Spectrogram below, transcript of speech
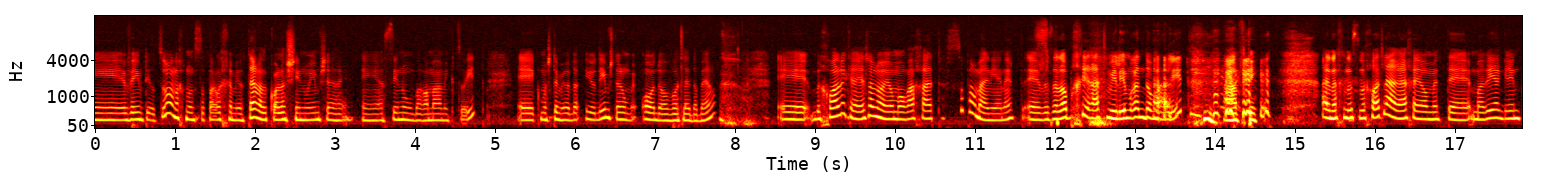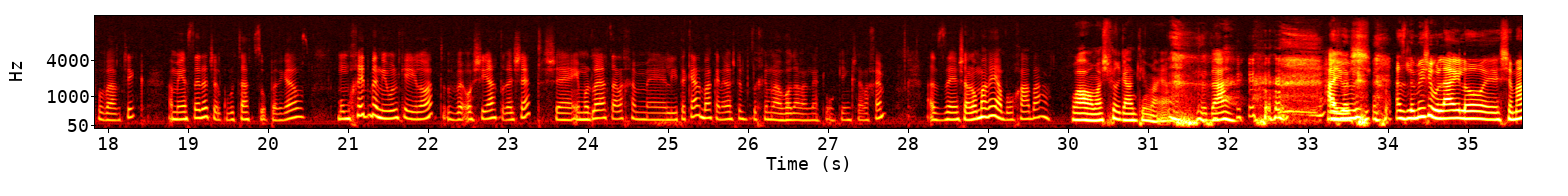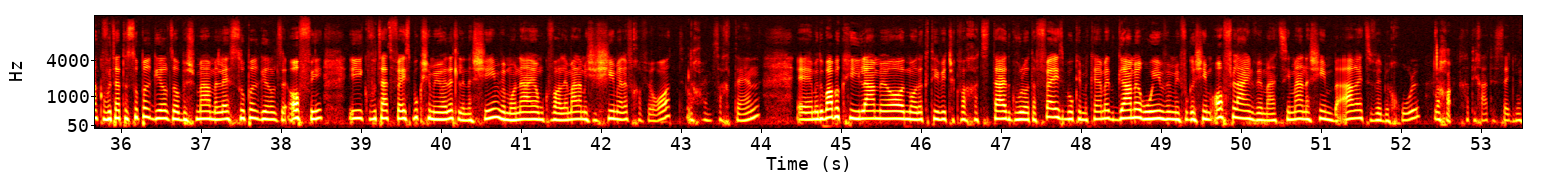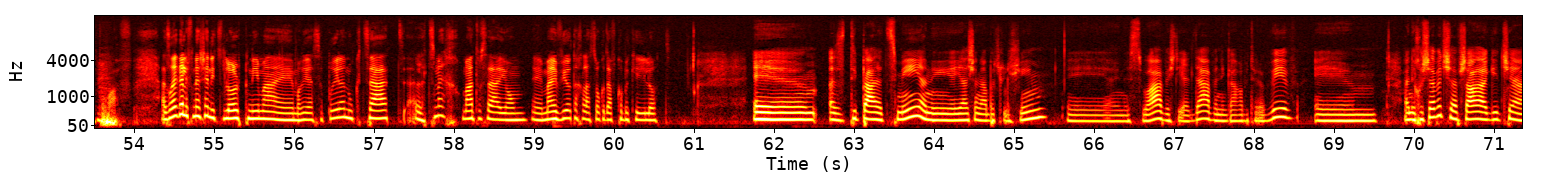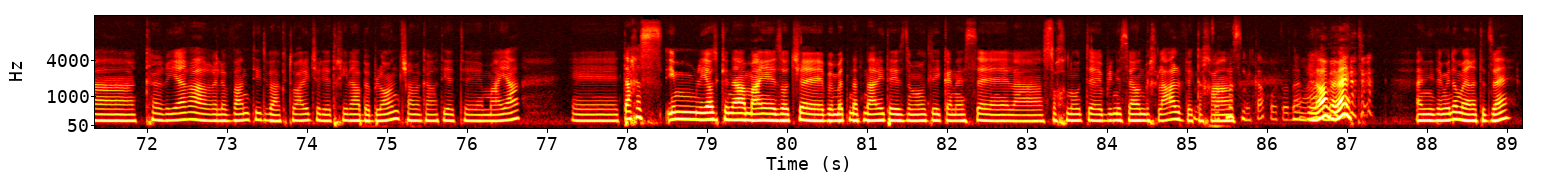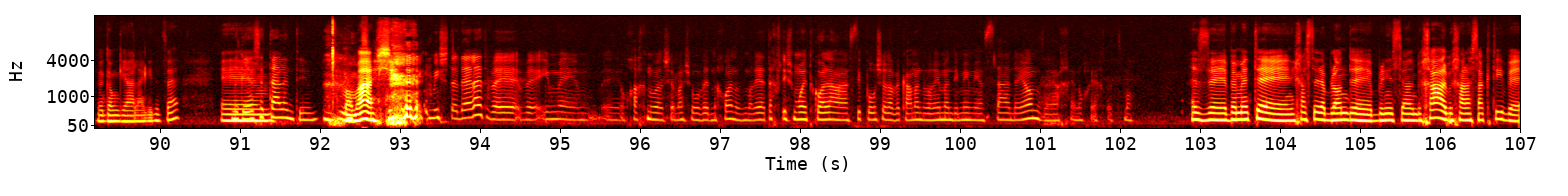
ואם תרצו, אנחנו נספר לכם יותר על כל השינויים שעשינו ברמה המקצועית. אה, כמו שאתם יודע, יודעים, שתינו מאוד אוהבות לדבר. אה, בכל מקרה, יש לנו היום אורחת סופר מעניינת, אה, וזו לא בחירת מילים רנדומלית. אהבתי. אנחנו שמחות לארח היום את מריה גרין פוברצ'יק, המייסדת של קבוצת סופרגירלז, מומחית בניהול קהילות ואושיית רשת, שאם עוד לא יצא לכם להיתקל בה, כנראה שאתם צריכים לעבוד על ה networking שלכם. אז שלום מריה, ברוכה הבאה. וואו, ממש פרגנתי, מאיה. תודה. היוש. אז למי שאולי לא uh, שמע, קבוצת הסופרגירלז, או בשמה המלא סופרגירלז זה אופי, היא קבוצת פייסבוק שמיועדת לנשים, ומונה היום כבר למעלה מ-60 אלף חברות. נכון. סחטיין. אה, מדובר בקהילה מאוד מאוד אקטיבית שכבר חצתה את גבולות הפייסבוק, היא מקיימת גם אירועים ומפגשים offline, ומעצימה נשים בארץ ובחו"ל. נכון. חתיכת הישג מטורף. אז רגע לפני שנצלול פנימה, אה, מריה, ספרי לנו קצת על עצמך, מה את עושה היום? מה הביא אותך לעסוק דווקא בקהילות? אמ, אז טיפה על עצמי, אני אהיה השנה בת 30, אה, אני נשואה ויש לי ילדה ואני גרה בתל אביב. אמ, אני חושבת שאפשר להגיד שהקריירה הרלוונטית והאקטואלית שלי התחילה בבלונד, שם הכרתי את אה, מאיה. אה, תכלס, אם להיות כנה, מאיה היא זאת שבאמת נתנה לי את ההזדמנות להיכנס לסוכנות בלי ניסיון בכלל, וככה... קצת מסמיקה פה, תודה. לא, באמת. אני תמיד אומרת את זה, וגם גאה להגיד את זה. מגייסת אמ, טאלנטים. ממש. משתדלת, ואם אה, הוכחנו שמשהו עובד נכון, אז מריה, תכף תשמעו את כל הסיפור שלה וכמה דברים מדהימים היא עשתה עד היום, זה אכן הוכיח את עצמו. אז אה, באמת אה, נכנסתי לבלונד בלי ניסיון בכלל, בכלל עסקתי ב...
